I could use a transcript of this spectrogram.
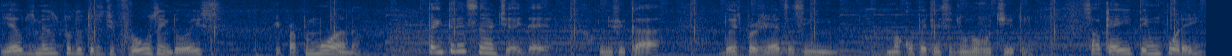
e é um dos mesmos produtores de Frozen 2 e próprio Moana. Tá interessante a ideia, unificar dois projetos assim, uma competência de um novo título. Só que aí tem um porém.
